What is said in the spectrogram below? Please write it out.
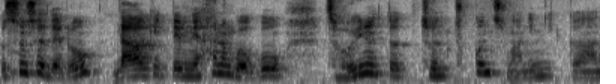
순서대로 나가기 때문에 하는 거고 저희는 또 전 특권층 아닙니까?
